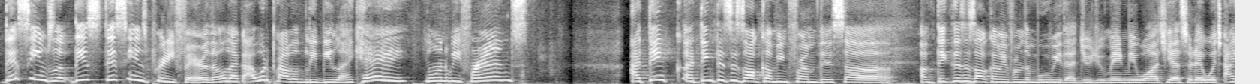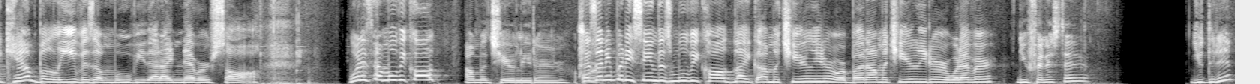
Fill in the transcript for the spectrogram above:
This seems this this seems pretty fair though. Like I would probably be like, "Hey, you want to be friends?" I think I think this is all coming from this uh I think this is all coming from the movie that Juju made me watch yesterday, which I can't believe is a movie that I never saw. What is that movie called? I'm a cheerleader. Has Or- anybody seen this movie called like I'm a cheerleader or But I'm a cheerleader or whatever? you finished it? You didn't?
